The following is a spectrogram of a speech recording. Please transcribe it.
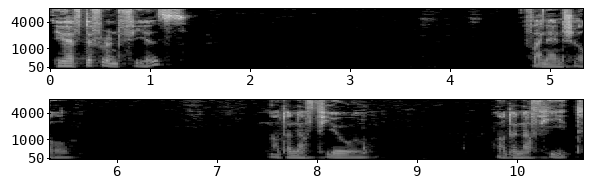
You have different fears. Financial, not enough fuel, not enough heat.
